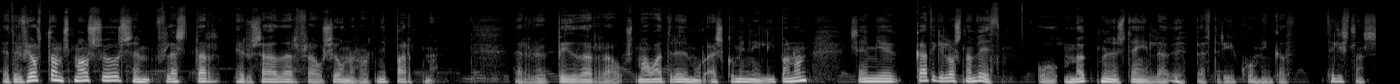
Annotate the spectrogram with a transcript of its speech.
Þetta eru 14 smásögur sem flestar eru sagðar frá sjónarhortni barna. Það eru byggðar á smáadriðum úr æskuminni í Líbanon sem ég gati ekki losna við og mögnuðust eiginlega upp eftir ég kom hingað til Íslands.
